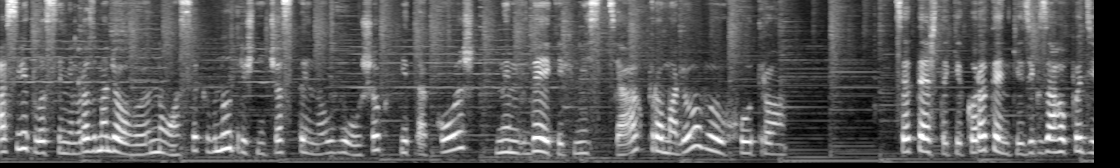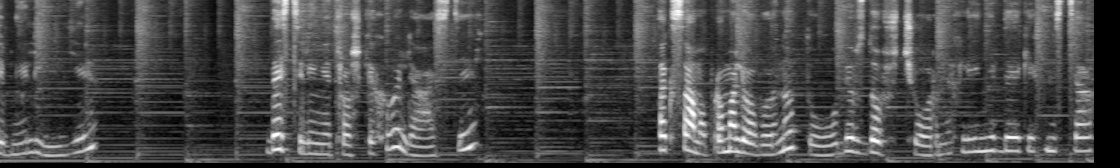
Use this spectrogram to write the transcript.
А світло-синім розмальовую носик, внутрішню частину вушок і також ним в деяких місцях промальовую хутро. Це теж такі коротенькі зігзагоподібні лінії. Десь ці лінії трошки хвилясті. Так само промальовую на тубі вздовж чорних ліній в деяких місцях.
